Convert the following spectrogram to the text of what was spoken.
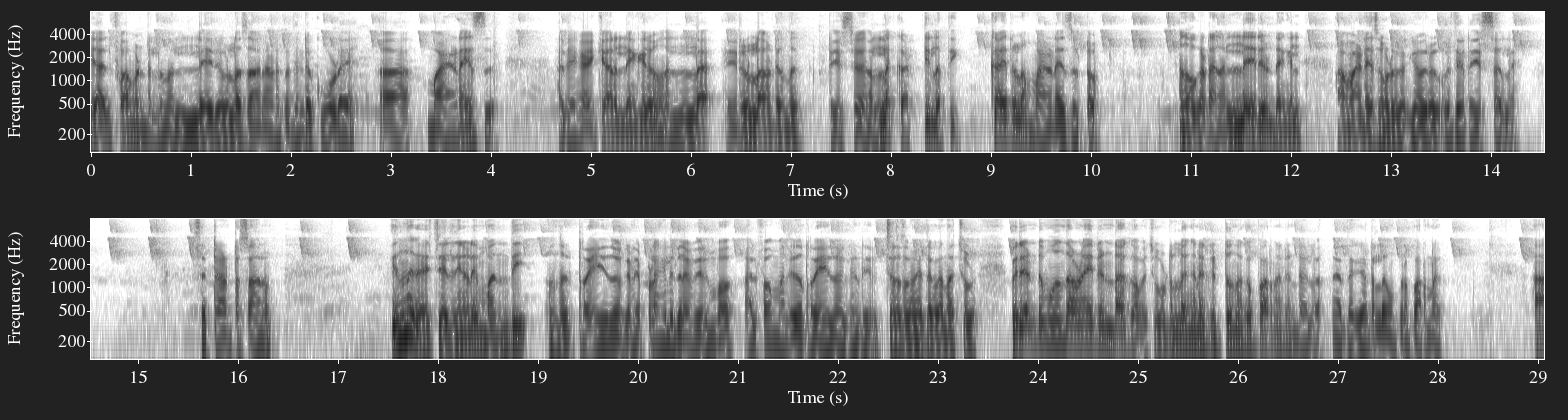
ഈ അൽഫാം ഉണ്ടല്ലോ നല്ല എരിവുള്ള സാധനമാണ്. ഇപ്പോൾ ഇതിന്റെ കൂടെ ആ മയണൈസ് അധികം കഴിക്കാറില്ലെങ്കിലും നല്ല എരിവുള്ളതുകൊണ്ട് ഒന്ന് ടേസ്റ്റ് നല്ല കട്ടിയുള്ള തിക്കായിട്ടുള്ള മയണൈസ് കിട്ടും നോക്കട്ടെ നല്ല എരിവുണ്ടെങ്കിൽ ആ മയണൈസും കൂടി കഴിക്കുമ്പോൾ ഒരു പ്രത്യേക ടേസ്റ്റ് അല്ലേ? സെറ്റാണ് കേട്ടോ സാധനം. ഇന്ന് കഴിച്ചാൽ നിങ്ങൾ ഈ മന്തി ഒന്ന് ട്രൈ ചെയ്ത് നോക്കണേ. എപ്പോഴെങ്കിലും ഇതിൽ വരുമ്പോൾ അൽഫാം മന്തി ഒന്ന് ട്രൈ ചെയ്ത് നോക്കണ്ടേ ഉച്ച സമയത്തൊക്കെ വന്നാൽ ചൂട്. ഇവർ രണ്ട് മൂന്ന് തവണയായിട്ട് ഉണ്ടാക്കും. അപ്പോൾ ചൂടുള്ള ഇങ്ങനെ കിട്ടും എന്നൊക്കെ പറഞ്ഞിട്ടുണ്ടല്ലോ. നേരത്തെ കേട്ടല്ലോ മുപ്പർ പറഞ്ഞത്. ആ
